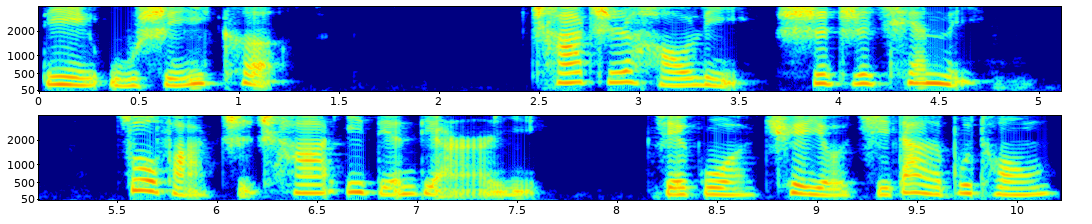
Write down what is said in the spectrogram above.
第五十一课：差之毫厘，失之千里。做法只差一点点而已，结果却有极大的不同。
